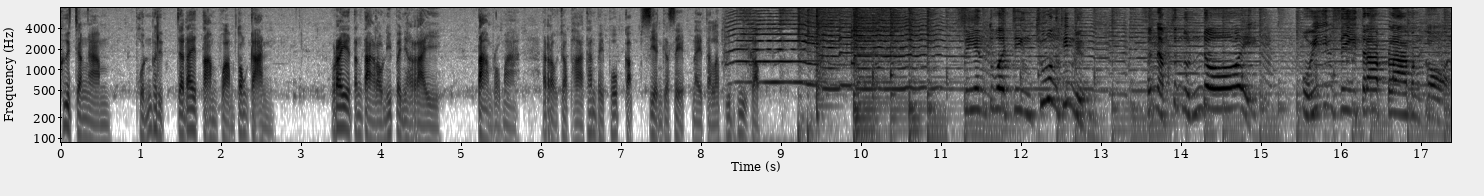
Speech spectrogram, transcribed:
พืชจะงาม ผลผลิตจะได้ตามความต้องการรายละเอียดต่างๆ เหล่านี้เป็นอย่างไรตามเรามา เราจะพาท่านไปพบกับเซียนเกษตรในแต่ละพื้นที่ครับเซียนตัวจริงช่วงที่หนึ่งสนับสนุนโดย ปุ๋ยอินทรีย์ตราปลามังกร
